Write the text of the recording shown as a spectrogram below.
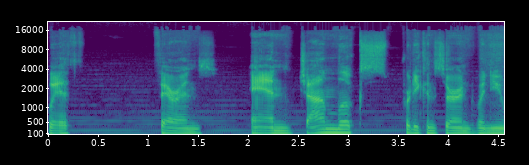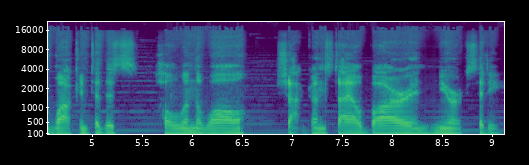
with Ferens, and John looks pretty concerned when you walk into this hole in the wall shotgun style bar in New York City.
